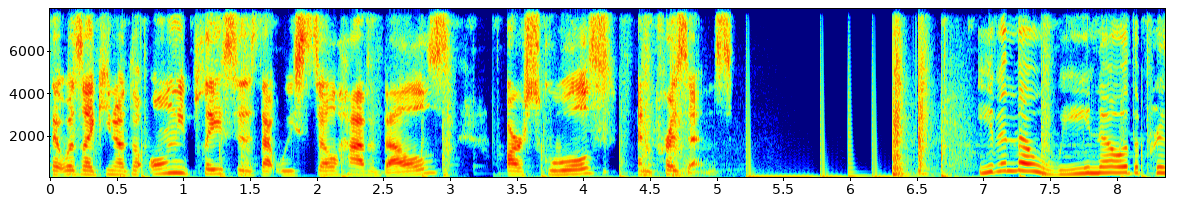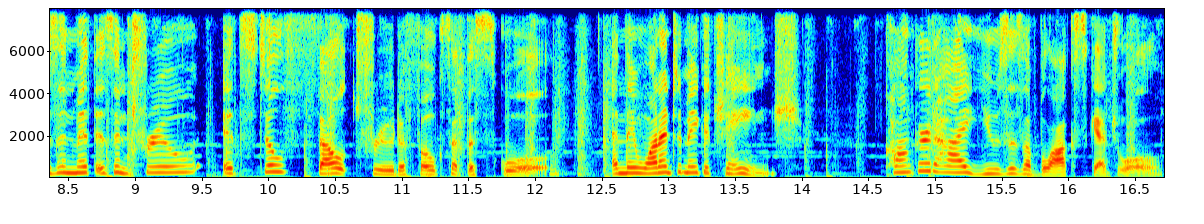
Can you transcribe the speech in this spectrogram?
that was like, you know, the only places that we still have bells are schools and prisons. Even though we know the prison myth isn't true, it still felt true to folks at the school, and they wanted to make a change. Concord High uses a block schedule,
